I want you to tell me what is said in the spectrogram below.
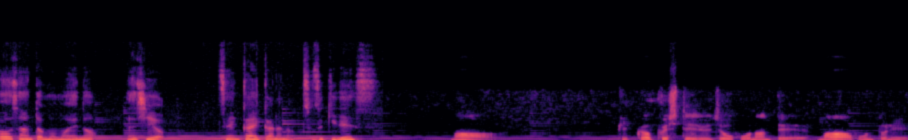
こうさんと桃江のラジオ。前回からの続きです。まあピックアップしている情報なんてまあ本当に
